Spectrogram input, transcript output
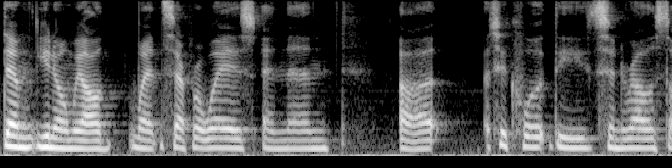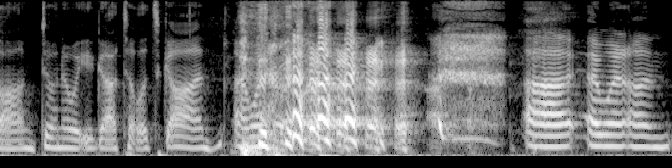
then you know we all went separate ways, and then. Uh, to quote the Cinderella song, "Don't know what you got till it's gone." I went, uh, I went on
